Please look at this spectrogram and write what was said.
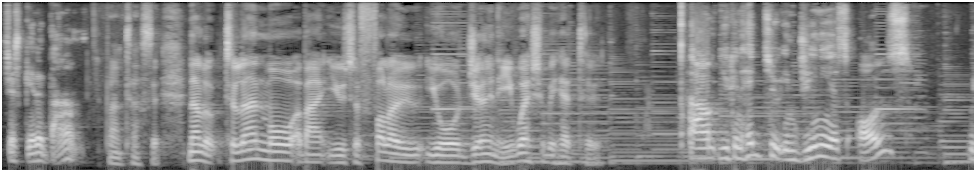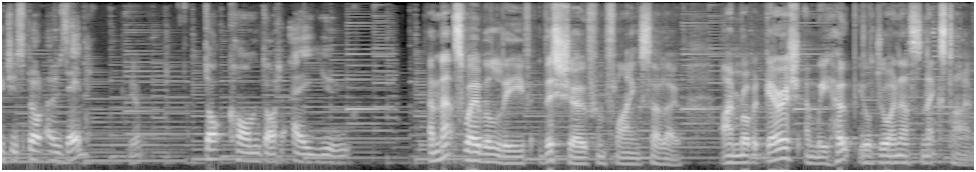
just get it done. Fantastic. Now, look to learn more about you, to follow your journey. Where should we head to? Um, you can head to Ingenious Oz, which is spelled O Z. Yep. Dot com. Dot au. And that's where we'll leave this show from Flying Solo. I'm Robert Gerrish, and we hope you'll join us next time.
